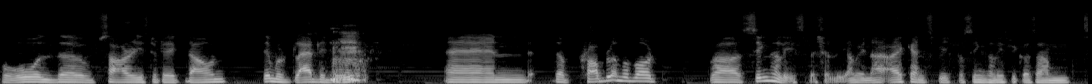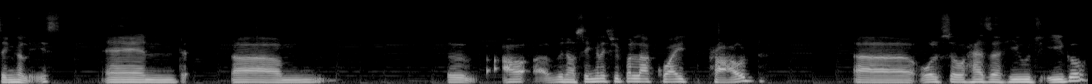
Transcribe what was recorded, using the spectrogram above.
for all the saris to take down, they would gladly do it. And the problem about uh, Sinhalese, especially, I mean, I, I can speak for Sinhalese because I'm Sinhalese, and um, uh, uh, you know, Sinhalese people are quite proud. Uh, also has a huge ego,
